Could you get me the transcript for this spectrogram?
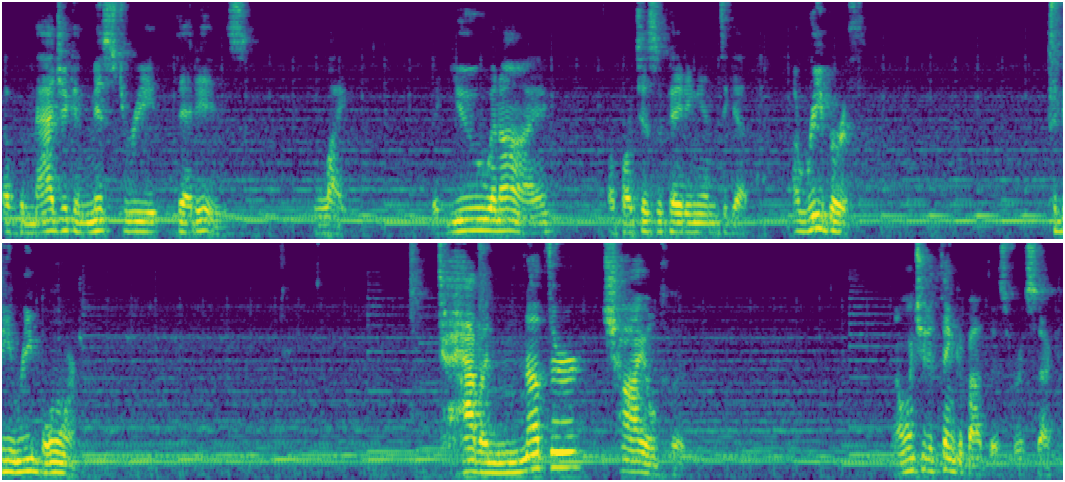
of the magic and mystery that is life, that you and I are participating in together. A rebirth, to be reborn, to have another childhood. I want you to think about this for a second.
